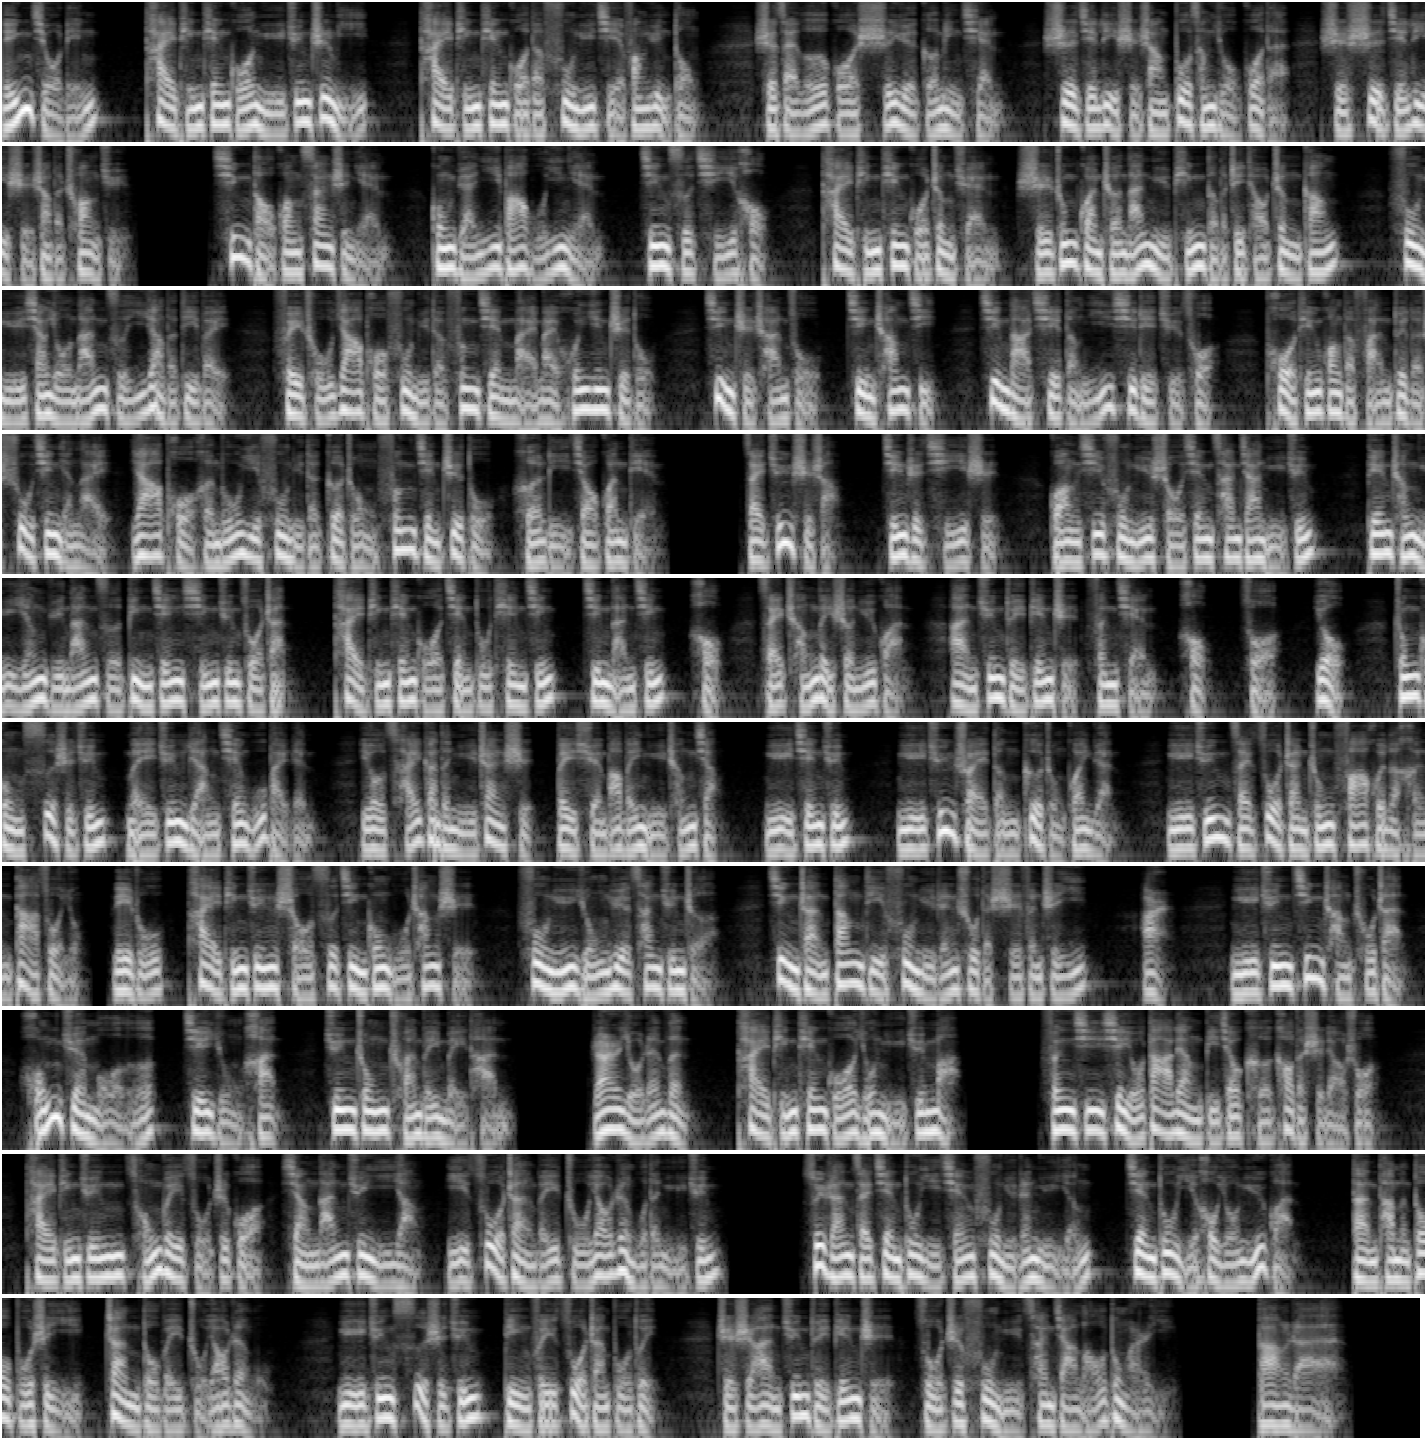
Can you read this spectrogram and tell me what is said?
零九零太平天国女军之谜。太平天国的妇女解放运动是在俄国十月革命前世界历史上不曾有过的，是世界历史上的创举。清道光三十年（公元一八五一年），金丝起义后，太平天国政权始终贯彻男女平等的这条正纲，妇女享有男子一样的地位，废除压迫妇女的封建买卖婚姻制度，禁止缠足、禁娼妓、禁纳妾等一系列举措。破天荒地反对了数千年来压迫和奴役妇女的各种封建制度和礼教观点。在军事上，今日起义时，广西妇女首先参加女军，编成女营与男子并肩行军作战。太平天国建都天津（今南京）后，在城内设女馆，按军队编制分前后左右，中共四十军，每军两千五百人。有才干的女战士被选拔为女丞相、女监军。女军帅等各种官员，女军在作战中发挥了很大作用。例如，太平军首次进攻武昌时，妇女踊跃参军者竟占当地妇女人数的十分之一。二，女军经常出战，红卷抹额，皆勇悍，军中传为美谈。然而，有人问：太平天国有女军吗？分析现有大量比较可靠的史料说，太平军从未组织过像南军一样。以作战为主要任务的女军，虽然在建都以前妇女人女营，建都以后有女馆，但他们都不是以战斗为主要任务。女军四十军并非作战部队，只是按军队编制组织妇女参加劳动而已。当然，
